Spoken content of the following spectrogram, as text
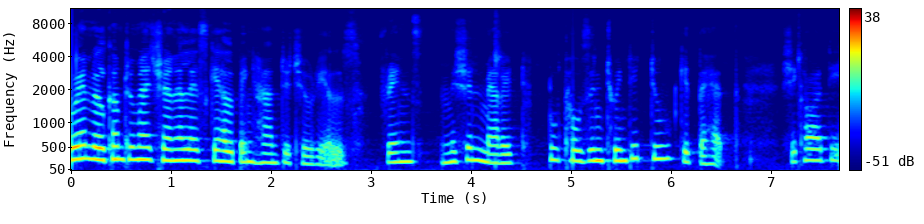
Hello and welcome to my channel SK Helping Hand Tutorials. Friends mission merit 2022 के तहत शिखावती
